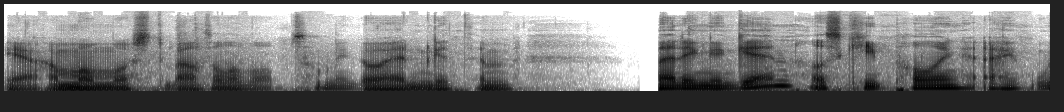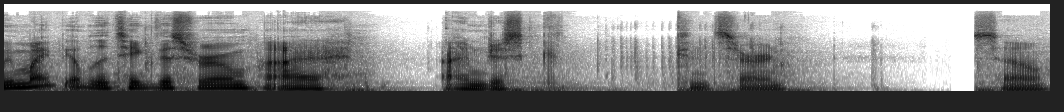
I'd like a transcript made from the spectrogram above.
yeah, I'm almost about to level up. So let me go ahead and get them letting again. Let's keep pulling. I we might be able to take this room. I I'm just concerned. So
